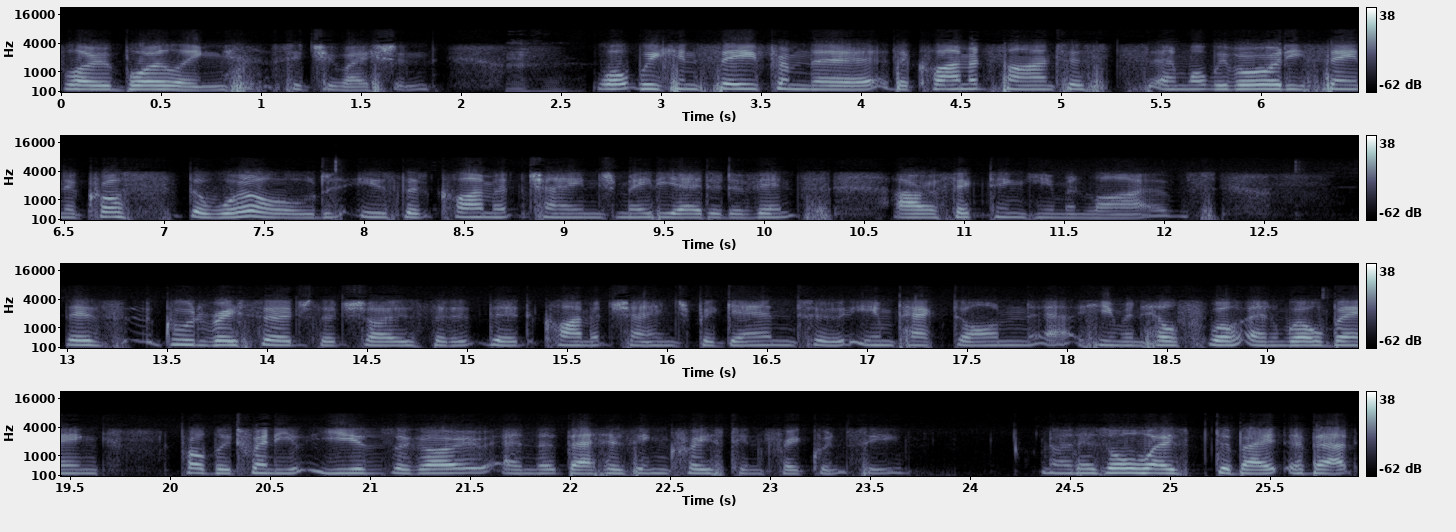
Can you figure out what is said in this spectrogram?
slow boiling situation. Mm-hmm. what we can see from the, the climate scientists and what we've already seen across the world is that climate change mediated events are affecting human lives. There's good research that shows that, it, that climate change began to impact on uh, human health and well-being probably 20 years ago and that that has increased in frequency. Now, there's always debate about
